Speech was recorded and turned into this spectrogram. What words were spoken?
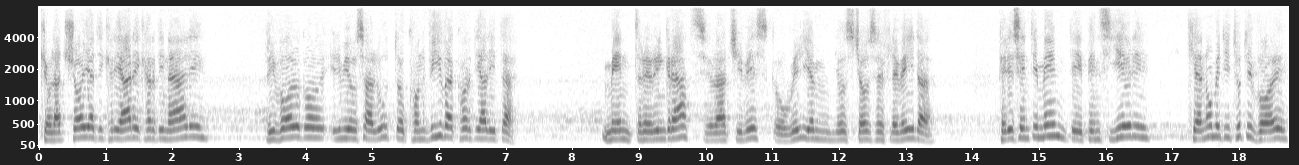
che ho la gioia di creare i cardinali, rivolgo il mio saluto con viva cordialità, mentre ringrazio l'arcivescovo William Jos Joseph Leveda per i sentimenti e pensieri che a nome di tutti voi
